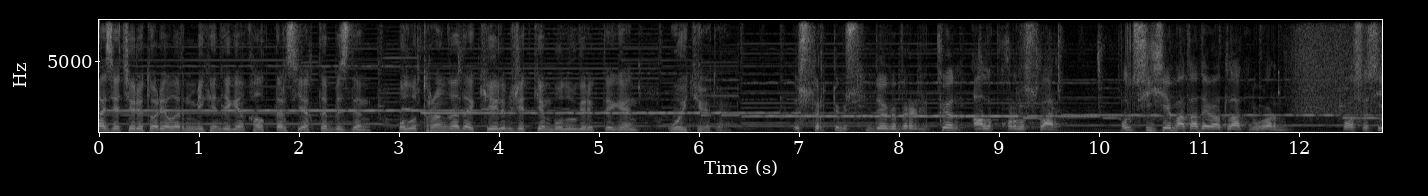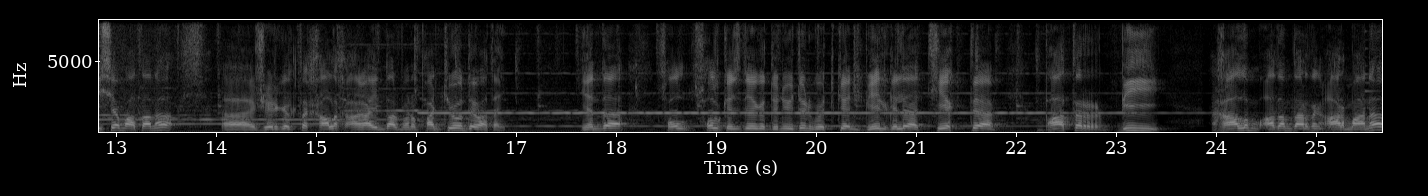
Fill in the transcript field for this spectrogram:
азия территорияларын мекендеген халықтар сияқты біздің ұлы тұранға да келіп жеткен болу керек деген ой түйеді. Үстірттің үстіндегі бір үлкен алып құрылыс бар. Бұл сейсем ата деп аталатын орын. Осы сейсем атаны ә, жергілікті халық ағайындар мұны пантеон деп атайды. Енді сол, сол кездегі дүниеден өткен белгілі текті батыр би ғалым адамдардың арманы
